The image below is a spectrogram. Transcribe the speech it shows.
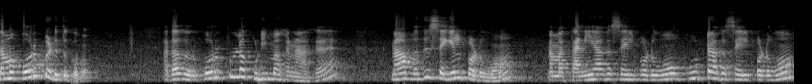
நம்ம பொறுப்பு எடுத்துக்குவோம் அதாவது ஒரு பொறுப்புள்ள குடிமகனாக நாம் வந்து செயல்படுவோம். நம்ம தனியாக செயல்படுவோம் கூட்டாக செயல்படுவோம்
